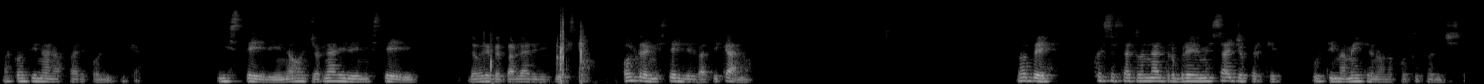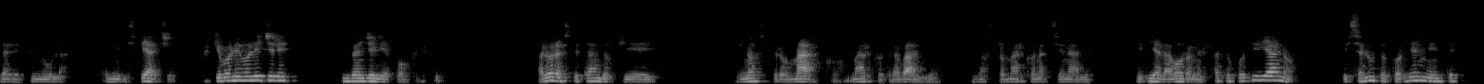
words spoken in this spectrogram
ma continuano a fare politica. Misteri no? Giornali dei misteri. Dovrebbe parlare di questo oltre ai misteri del vaticano. Vabbè questo è stato un altro breve messaggio perché ultimamente non ho potuto registrare più nulla e mi dispiace perché volevo leggere i vangeli apocrifi. Allora aspettando che il nostro marco marco travaglio il nostro marco nazionale mi dia lavoro nel fatto quotidiano vi saluto cordialmente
